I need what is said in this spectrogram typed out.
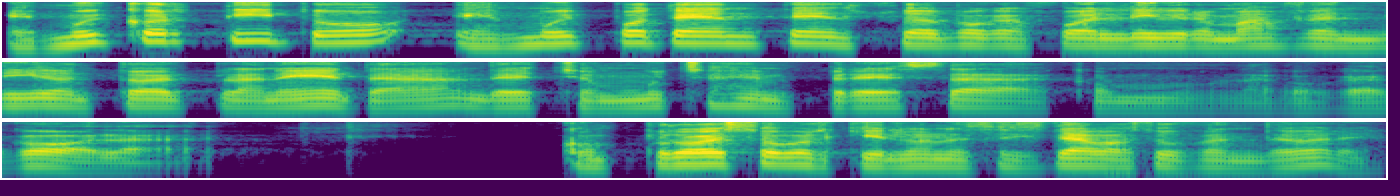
Es muy cortito, es muy potente, en su época fue el libro más vendido en todo el planeta, de hecho muchas empresas como la Coca-Cola compró eso porque lo necesitaba a sus vendedores.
